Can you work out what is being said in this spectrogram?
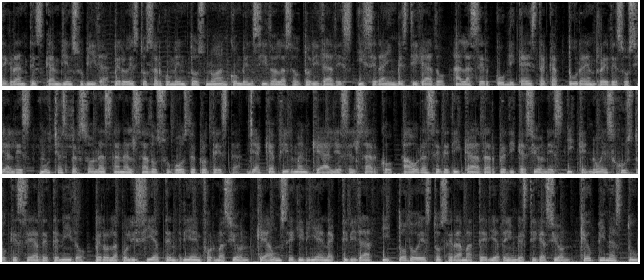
integrantes cambien su vida, pero estos argumentos no han convencido a las autoridades y será investigado. Al hacer pública esta captura en redes sociales, muchas personas han alzado su voz de protesta, ya que afirman que alias el Zarco ahora se dedica a dar predicaciones y que no es justo que sea detenido, pero la policía tendría información que aún seguiría en actividad y todo esto será materia de investigación. ¿Qué opinas tú?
